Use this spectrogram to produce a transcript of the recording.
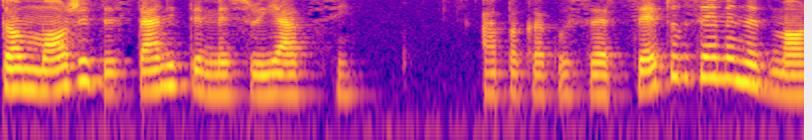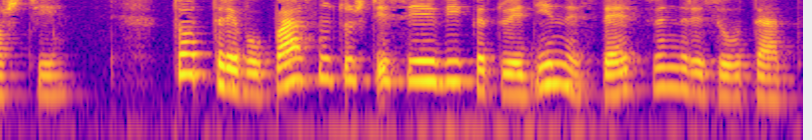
то може да станете месоядци. А пък ако сърцето вземе надмощие, то тревопасното ще се яви като един естествен резултат.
